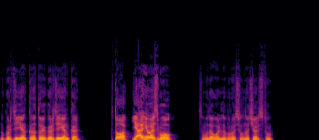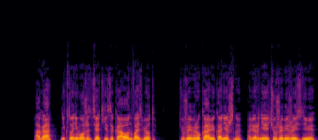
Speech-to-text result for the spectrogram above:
но Гордиенко на то и Гордиенко. «Кто? Я не возьму!» — самодовольно бросил начальству. «Ага, никто не может взять языка, а он возьмет. Чужими руками, конечно, а вернее, чужими жизнями.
